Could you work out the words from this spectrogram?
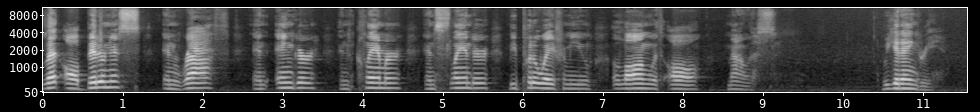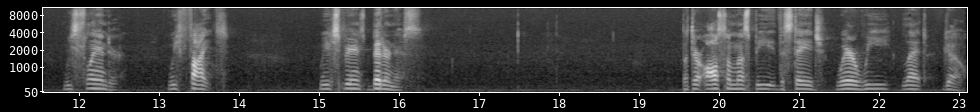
Let all bitterness and wrath and anger and clamor and slander be put away from you, along with all malice. We get angry, we slander, we fight, we experience bitterness. But there also must be the stage where we let go.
